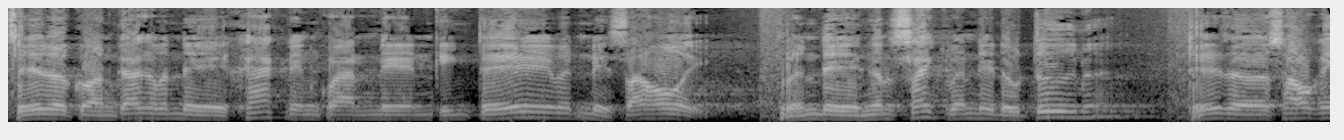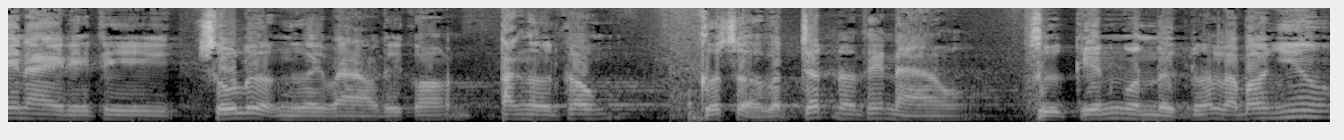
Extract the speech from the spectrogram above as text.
Thế rồi còn các vấn đề khác liên quan đến kinh tế, vấn đề xã hội vấn đề ngân sách vấn đề đầu tư nữa. Thế giờ sau cái này thì, thì số lượng người vào thì có tăng hơn không? Cơ sở vật chất nó thế nào? Dự kiến nguồn lực nó là bao nhiêu?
